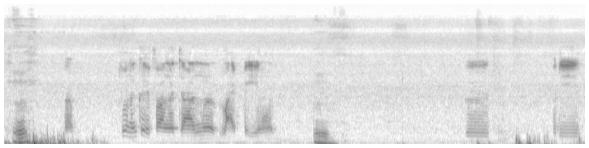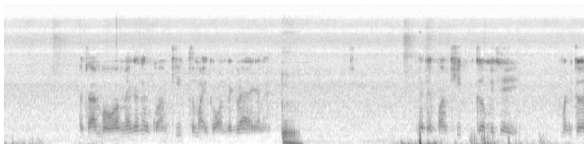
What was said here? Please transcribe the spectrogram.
ๆอืมครับช่วงนั้นเคยฟังอาจารย์เมื่อหลายปีแล้วอืมคือพอดี อาจารย์บอกว่าแม้กระทั่งความคิดสมัยก่อนแรกๆอะนะอืมแม้แต่ ความคิดก็ไม่ใช่ มันก็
